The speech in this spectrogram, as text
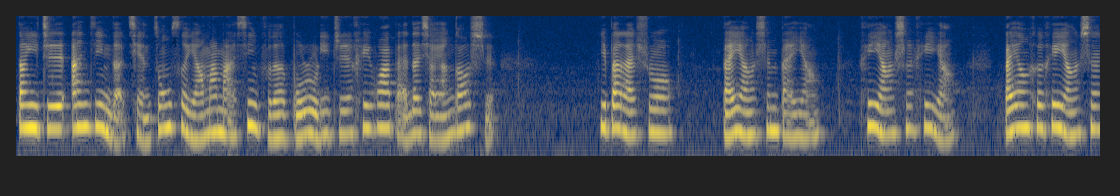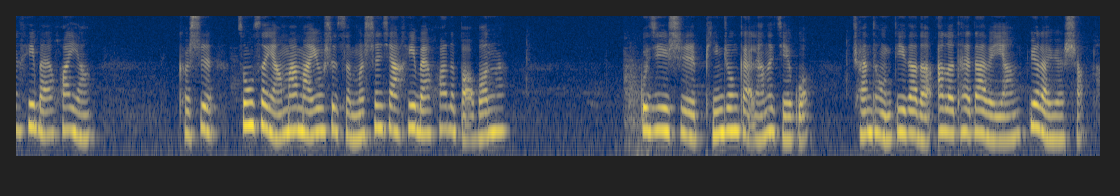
当一只安静的浅棕色羊妈妈幸福地哺乳一只黑花白的小羊羔时，一般来说，白羊生白羊，黑羊生黑羊，白羊和黑羊生黑白花羊。可是。棕色羊妈妈又是怎么生下黑白花的宝宝呢？估计是品种改良的结果，传统地道的阿勒泰大尾羊越来越少了。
